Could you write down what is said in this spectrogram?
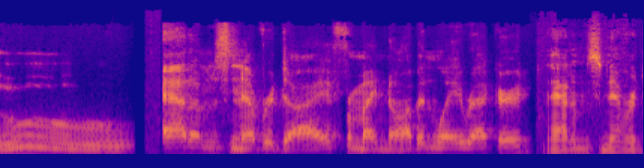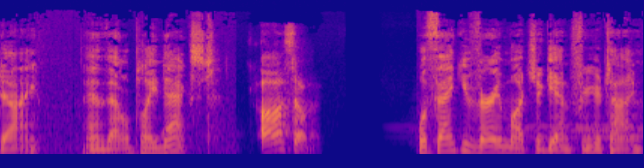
Ooh. Adams Never Die from my Naubinway record. Adams Never Die. And that'll play next. Awesome. Well, thank you very much again for your time.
